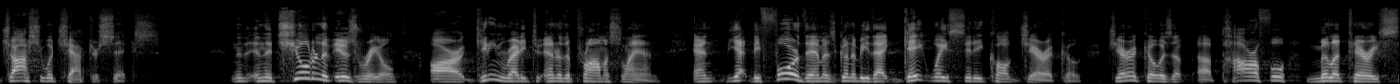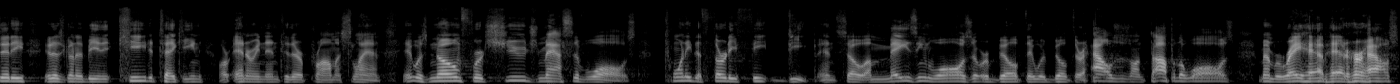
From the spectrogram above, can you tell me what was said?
Joshua chapter 6. And the children of Israel are getting ready to enter the promised land. And yet, before them is going to be that gateway city called Jericho. Jericho is a, a, powerful military city. It is going to be the key to taking or entering into their promised land. It was known for its huge, massive walls, 20 to 30 feet deep. And so, amazing walls that were built. They would build their houses on top of the walls. Remember, Rahab had her house.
